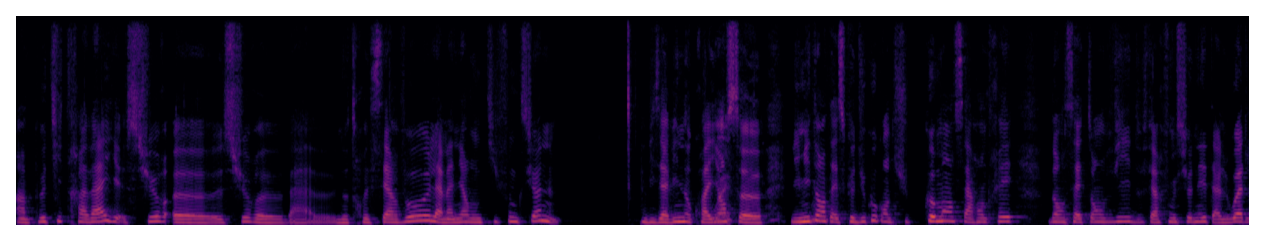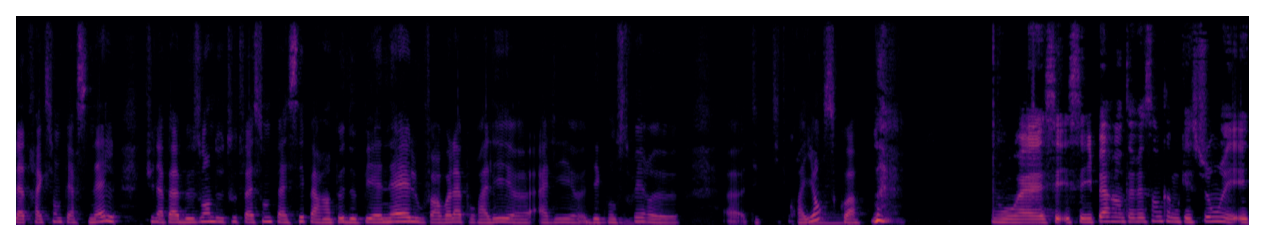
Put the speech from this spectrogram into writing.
un petit travail sur, euh, sur bah, notre cerveau, la manière dont il fonctionne? Vis-à-vis de nos croyances euh, limitantes. Est-ce que du coup, quand tu commences à rentrer dans cette envie de faire fonctionner ta loi de l'attraction personnelle, tu n'as pas besoin de toute façon de passer par un peu de PNL ou enfin voilà pour aller euh, aller euh, déconstruire tes petites croyances quoi? Ouais, c'est hyper intéressant comme question et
